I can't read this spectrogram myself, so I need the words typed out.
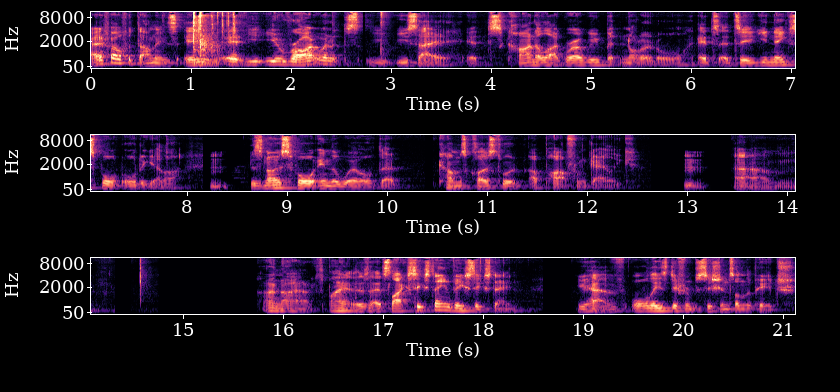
AFL for dummies. It, it, you- you're right when it's you, you say it's kind of like rugby, but not at all. It's it's a unique sport altogether. Mm. There's no sport in the world that comes close to it apart from Gaelic. Mm. Um, I don't know how to explain it. It's, it's like 16 v 16. You have all these different positions on the pitch.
